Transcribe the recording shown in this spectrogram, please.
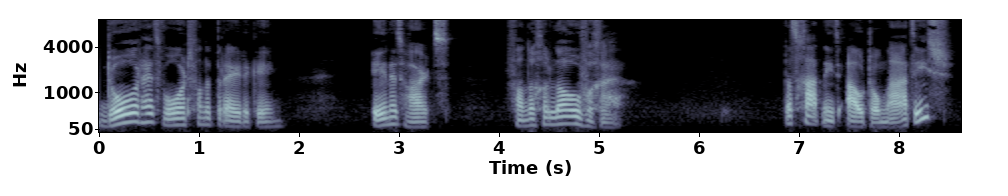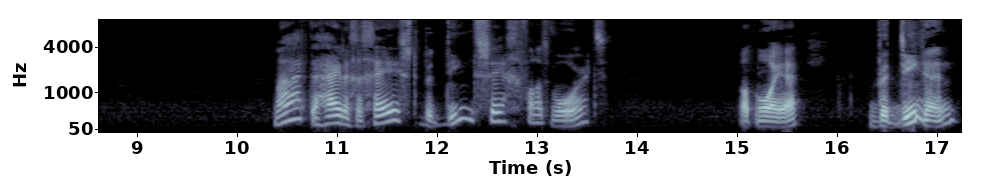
door het woord van de prediking in het hart van de gelovige. Dat gaat niet automatisch, maar de Heilige Geest bedient zich van het woord. Wat mooi hè? Bedienen,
